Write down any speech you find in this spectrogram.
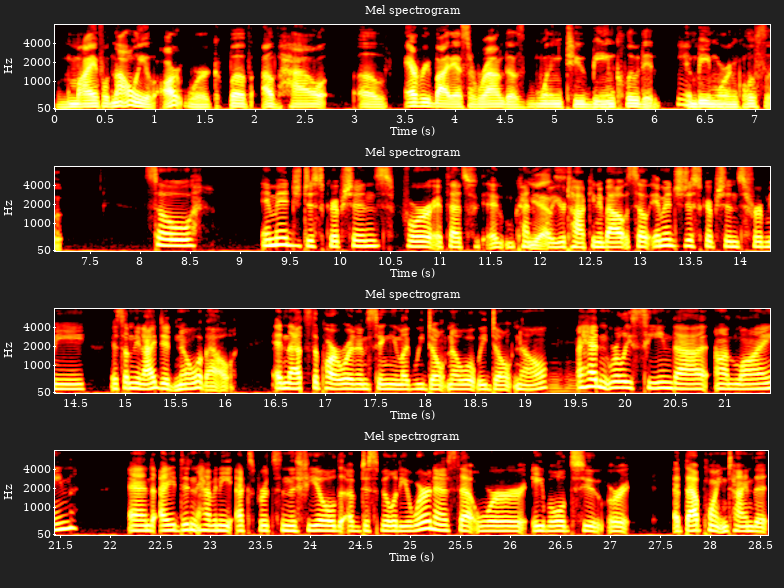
mindful not only of artwork but of, of how of everybody that's around us wanting to be included and be more inclusive? So, image descriptions for if that's uh, kind of Yes. what you're talking about. So, image descriptions for me is something I didn't know about. And that's the part where I'm singing, like, we don't know what we don't know. I hadn't really seen that online. And I didn't have any experts in the field of disability awareness that were able to, or at that point in time, that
